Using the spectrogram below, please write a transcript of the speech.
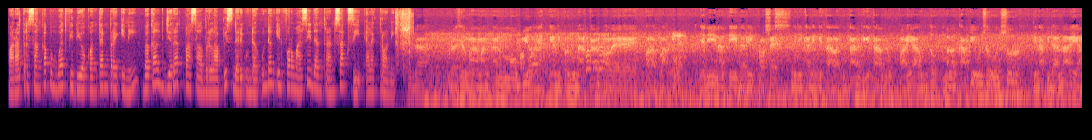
para tersangka pembuat video konten prank ini bakal dijerat pasal berlapis dari Undang-Undang Informasi dan Transaksi Elektronik. Sudah berhasil mengamankan mobil ya, yang dipergunakan oleh para pelaku jadi nanti dari proses penyidikan yang kita lakukan, kita berupaya untuk melengkapi unsur-unsur tindak pidana yang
